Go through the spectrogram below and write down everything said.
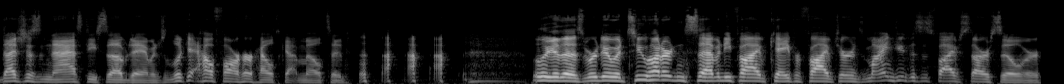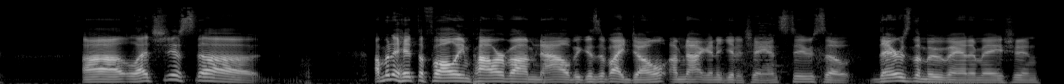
that's just nasty sub damage. Look at how far her health got melted. look at this. We're doing 275k for five turns. Mind you, this is five-star silver. Uh, let's just... Uh, I'm going to hit the falling power bomb now because if I don't, I'm not going to get a chance to. So there's the move animation.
